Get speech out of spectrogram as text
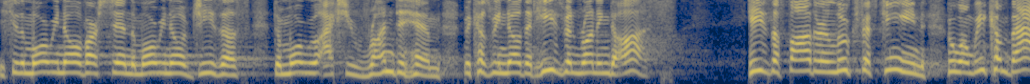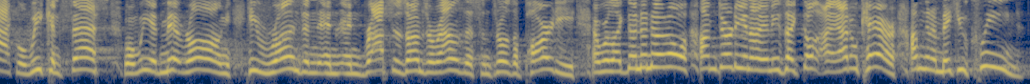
You see, the more we know of our sin, the more we know of Jesus, the more we'll actually run to him because we know that he's been running to us. He's the Father in Luke 15 who, when we come back, when we confess, when we admit wrong, He runs and, and, and wraps His arms around us and throws a party. And we're like, no, no, no, no, I'm dirty. And, I, and He's like, don't, I, I don't care. I'm going to make you clean.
